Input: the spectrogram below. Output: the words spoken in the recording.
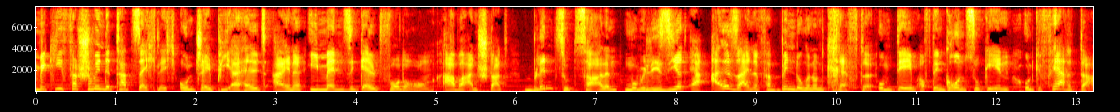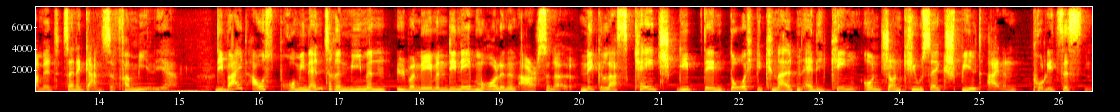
Mickey verschwindet tatsächlich und JP erhält eine immense Geldforderung. Aber anstatt blind zu zahlen, mobilisiert er all seine Verbindungen und Kräfte, um dem auf den Grund zu gehen und gefährdet damit seine ganze Familie. Die weitaus prominenteren Mimen übernehmen die Nebenrollen in Arsenal. Nicolas Cage gibt den durchgeknallten Eddie King und John Cusack spielt einen Polizisten.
